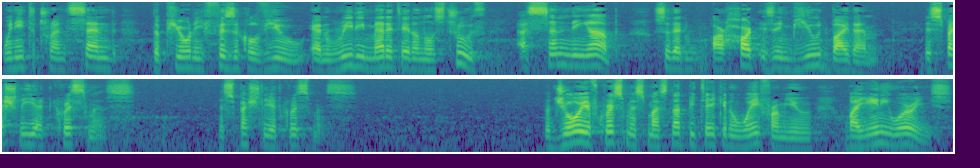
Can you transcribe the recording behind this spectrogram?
We need to transcend the purely physical view and really meditate on those truths, ascending up so that our heart is imbued by them, especially at Christmas. Especially at Christmas. The joy of Christmas must not be taken away from you by any worries.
